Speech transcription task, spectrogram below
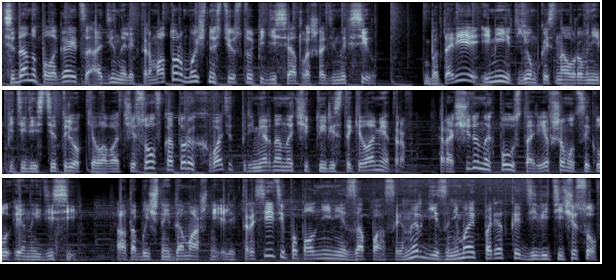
Седану полагается один электромотор мощностью 150 лошадиных сил. Батарея имеет емкость на уровне 53 кВт-часов, которых хватит примерно на 400 км, рассчитанных по устаревшему циклу NADC. От обычной домашней электросети пополнение запаса энергии занимает порядка 9 часов,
